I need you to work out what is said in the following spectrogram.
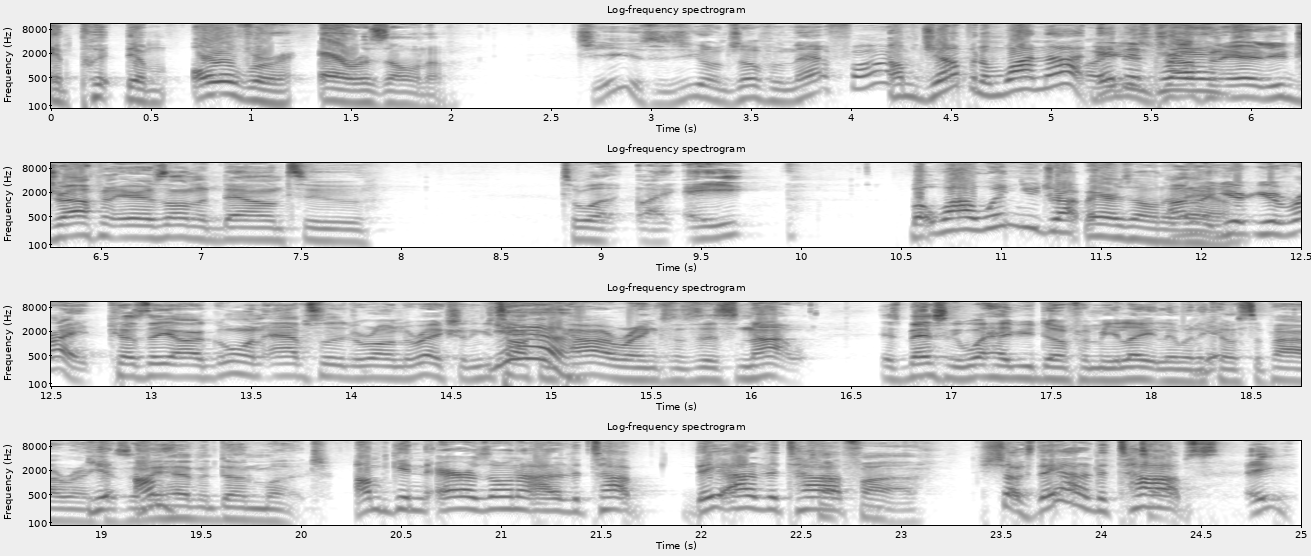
and put them over Arizona. Jeez, is you gonna jump them that far? I'm jumping them. Why not? Or They've been playing. dropping you dropping Arizona down to to what like eight? But why wouldn't you drop Arizona Oh down? no, you're you're right because they are going absolutely the wrong direction. You're Yeah. talking power rankings. It's not. It's basically what have you done for me lately when it comes to power rankings, Yeah, and they haven't done much. I'm getting Arizona out of the top. They out of the top. Top five, Shucks, they out of the top. eight.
